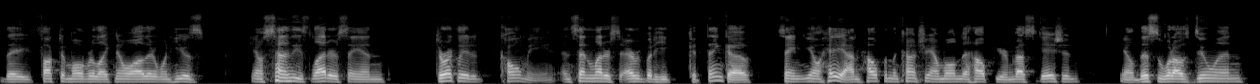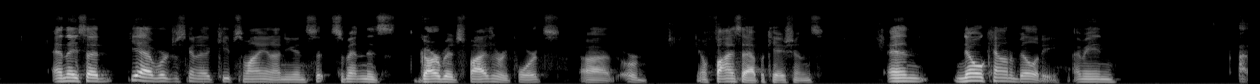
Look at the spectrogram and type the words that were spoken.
They fucked him over like no other when he was, you know, sending these letters saying directly to Comey and sending letters to everybody he could think of saying, you know, hey, I'm helping the country. I'm willing to help your investigation. You know, this is what I was doing. And they said, yeah, we're just going to keep spying on you and su- submitting these garbage FISA reports uh, or, you know, FISA applications and no accountability. I mean, I,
